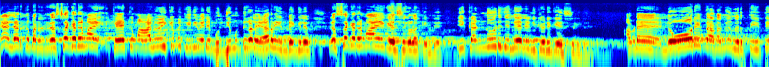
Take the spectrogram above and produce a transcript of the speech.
ഞാൻ എല്ലായിടത്തും പറഞ്ഞു രസകരമായി കേൾക്കുമ്പോൾ ആലോചിക്കുമ്പോൾ ചിരി വരെ ബുദ്ധിമുട്ടുകൾ ഏറെ ഉണ്ടെങ്കിലും രസകരമായ കേസുകളൊക്കെ ഉണ്ട്. ഈ കണ്ണൂർ ജില്ലയിൽ എനിക്കൊരു കേസുണ്ട്. അവിടെ ലോറി തടഞ്ഞു നിർത്തിയിട്ട്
